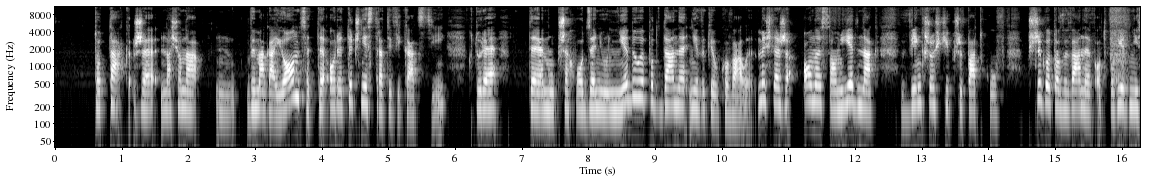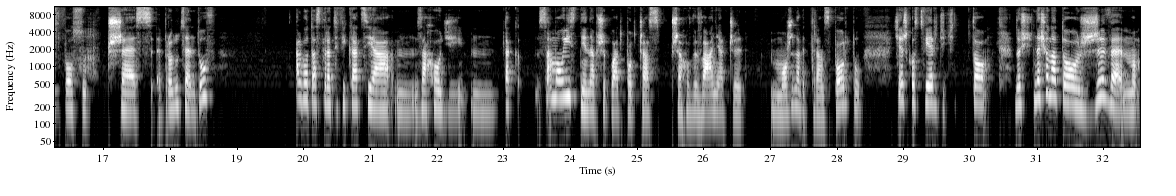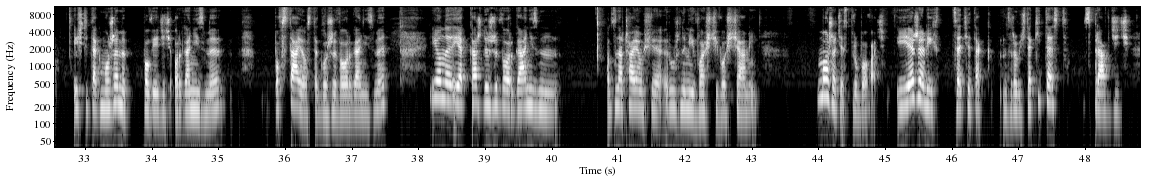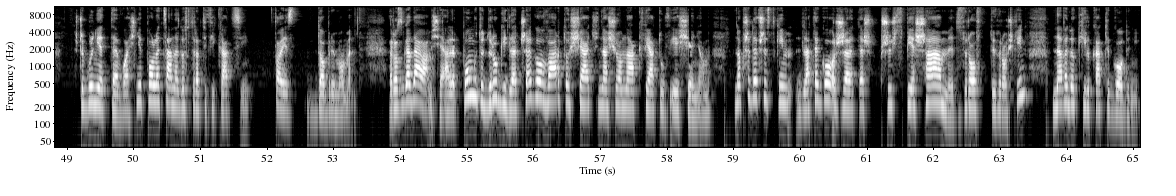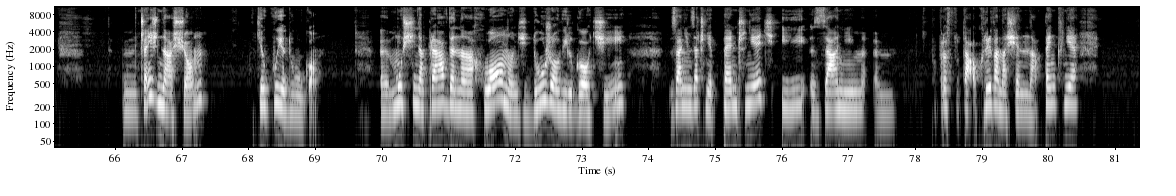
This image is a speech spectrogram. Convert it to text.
to tak, że nasiona mm, wymagające teoretycznie stratyfikacji, które temu przechłodzeniu nie były poddane, nie wykiełkowały. Myślę, że one są jednak w większości przypadków przygotowywane w odpowiedni sposób przez producentów, albo ta stratyfikacja mm, zachodzi mm, tak samoistnie, na przykład podczas przechowywania, czy może nawet transportu. Ciężko stwierdzić. To nasiona to żywe, jeśli tak możemy powiedzieć, organizmy, powstają z tego żywe organizmy i one, jak każdy żywy organizm, odznaczają się różnymi właściwościami. Możecie spróbować. I jeżeli chcecie tak zrobić taki test, sprawdzić, szczególnie te właśnie polecane do stratyfikacji, to jest dobry moment. Rozgadałam się, ale punkt drugi, dlaczego warto siać nasiona kwiatów jesienią? No przede wszystkim dlatego, że też przyspieszamy wzrost tych roślin nawet o kilka tygodni. Mm, część nasion kiełkuje długo. E, musi naprawdę nachłonąć dużo wilgoci, zanim zacznie pęcznieć i zanim po prostu ta okrywa nasienna pęknie,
